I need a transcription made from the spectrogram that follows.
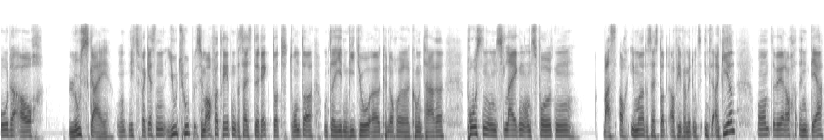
oder auch Blue Sky. Und nicht zu vergessen, YouTube sind wir auch vertreten. Das heißt, direkt dort drunter unter jedem Video äh, könnt ihr auch eure Kommentare posten, uns liken, uns folgen, was auch immer. Das heißt, dort auf jeden Fall mit uns interagieren. Und wir werden auch in der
